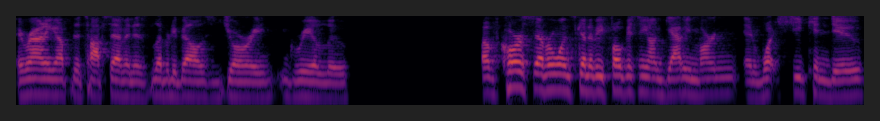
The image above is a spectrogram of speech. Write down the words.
And rounding up the top seven is Liberty Bell's Jory Grialou. Of course, everyone's going to be focusing on Gabby Martin and what she can do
